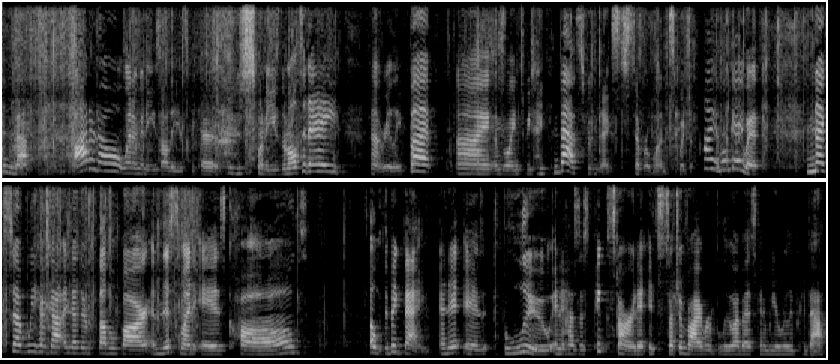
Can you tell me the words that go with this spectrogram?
in the bath. I don't know when I'm going to use all these because I just want to use them all today. Not really, but I am going to be taking baths for the next several months, which I am okay with. Next up, we have got another bubble bar, and this one is called, oh, the Big Bang, and it is blue, and it has this pink star in it. It's such a vibrant blue. I bet it's going to be a really pretty bath.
